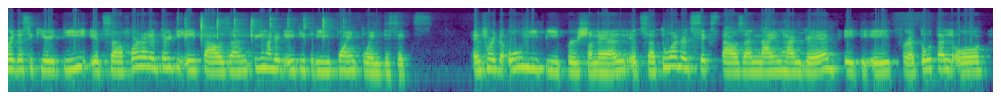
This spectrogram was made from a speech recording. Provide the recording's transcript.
for the security, it's uh, 438,383.26. And for the OVP personnel, it's uh, 206,988 for a total of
